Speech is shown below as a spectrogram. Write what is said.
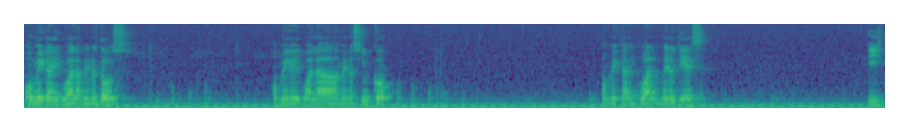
omega igual a menos 2, omega igual a menos 5, omega igual a menos 10 y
